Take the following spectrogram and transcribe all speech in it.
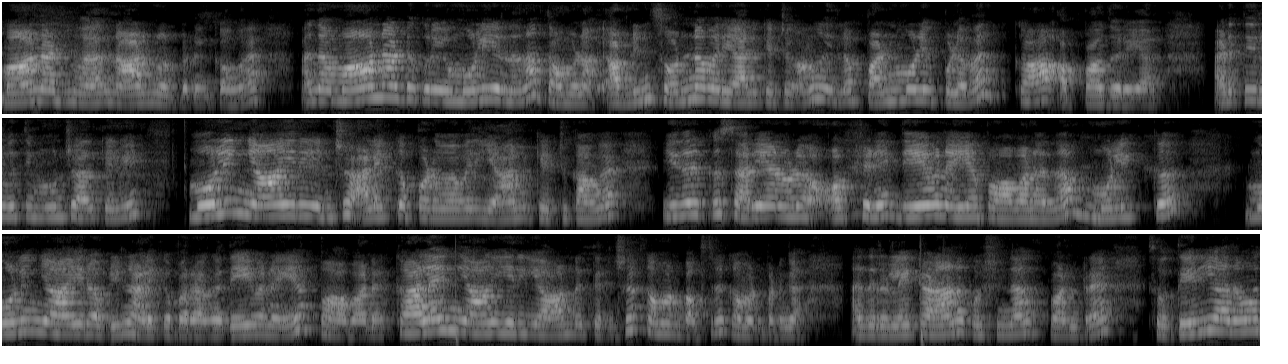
மாநாடுன்னு வராது நாடு நோட் பண்ணிக்கோங்க அந்த மாநாட்டுக்குரிய மொழி என்னன்னா தமிழா அப்படின்னு சொன்னவர் யாருன்னு கேட்டிருக்காங்க? இதுல பன்மொழி புலவர் கா அப்பாதுரையார். அடுத்து இருபத்தி மூன்றாவது கேள்வி. மொழி ஞாயிறு என்று அழைக்கப்படுபவர் யாருன்னு கேட்டிருக்காங்க? இதற்கு சரியான ஆப்ஷனே தேவனைய பாவாணர் தான் மொழிக்கு மொழி ஞாயிறு அப்படின்னு அழைக்கப்படுறாங்க. தேவனைய பாவான. கலை ஞாயிறு யாருன்னு தெரிஞ்சா கமெண்ட் பாக்ஸ்ல கமெண்ட் பண்ணுங்க. அது ரிலேட்டடான கொஸ்டின் தான் பண்றேன். ஸோ தெரியாதவங்க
